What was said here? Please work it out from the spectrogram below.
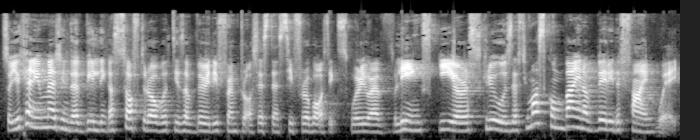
So you can imagine that building a soft robot is a very different process than stiff robotics, where you have links, gears, screws that you must combine in a very defined way.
